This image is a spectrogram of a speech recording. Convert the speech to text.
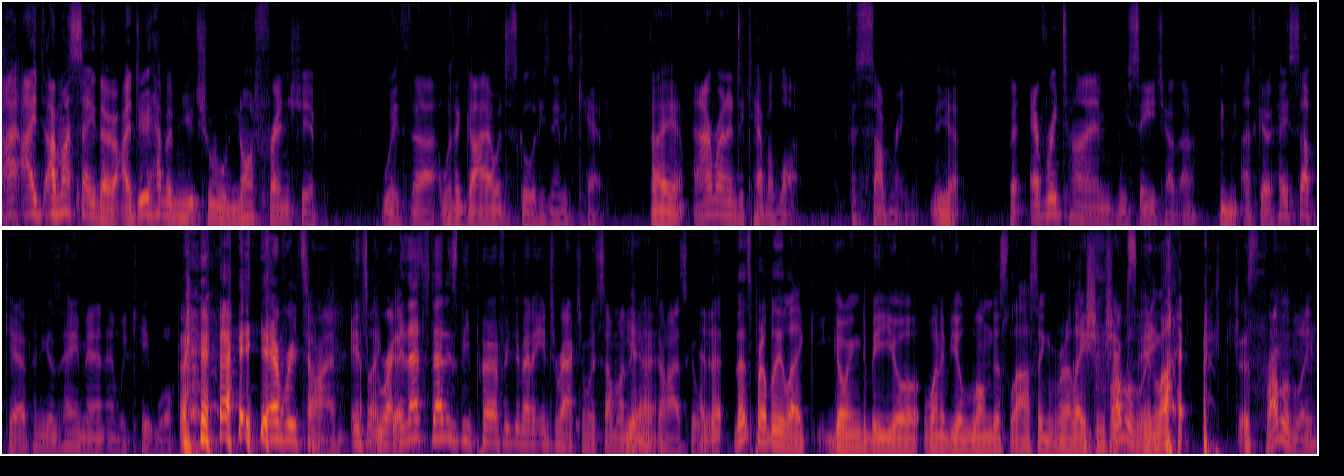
I, I, I must say, though, I do have a mutual not friendship with, uh, with a guy I went to school with. His name is Kev. Oh yeah. And I run into Kev a lot for some reason. Yeah. But every time we see each other, Mhm. I just go, "Hey, sup, Kev?" And he goes, "Hey, man," and we keep walking. Yeah. every time. It's like great. that. That's that is the perfect amount of interaction with someone that you went to high school with. that, that's probably like going to be your one of your longest lasting relationships Probably. in life. Just Probably.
